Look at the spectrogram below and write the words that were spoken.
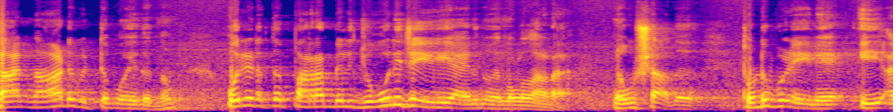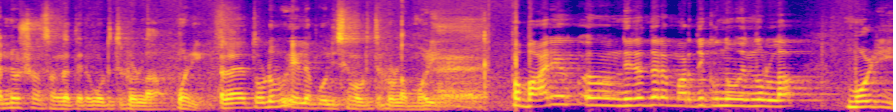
താൻ നാട് വിട്ടുപോയതെന്നും ഒരിടത്ത് പറമ്പിൽ ജോലി ചെയ്യുകയായിരുന്നു എന്നുള്ളതാണ് നൗഷാദ് തൊടുപുഴയിലെ ഈ അന്വേഷണ സംഘത്തിന് കൊടുത്തിട്ടുള്ള മൊഴി. അതായത് തൊടുപുഴയിലെ പോലീസിന് കൊടുത്തിട്ടുള്ള മൊഴി. അപ്പോൾ ഭാര്യ നിരന്തരം മർദ്ദിക്കുന്നു എന്നുള്ള മൊഴി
